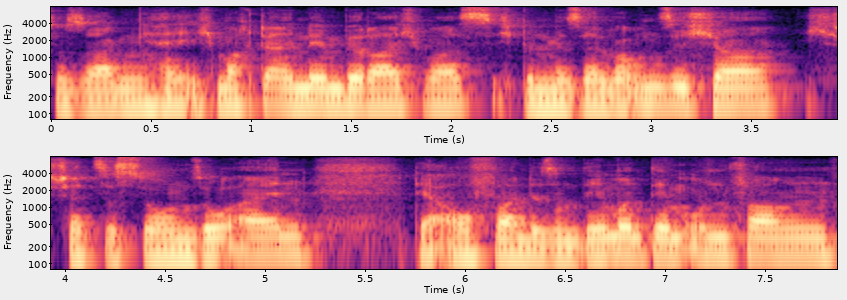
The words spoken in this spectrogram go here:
zu sagen, hey, ich mache da in dem Bereich was, ich bin mir selber unsicher, ich schätze es so und so ein, der Aufwand ist in dem und dem Umfang.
